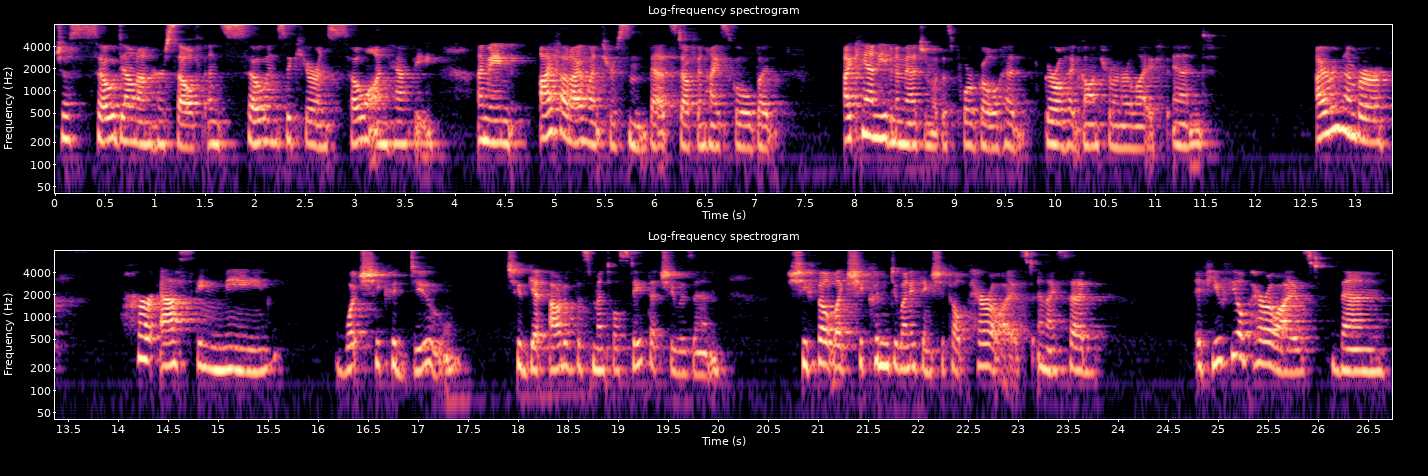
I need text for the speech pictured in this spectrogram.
just so down on herself and so insecure and so unhappy. I mean, I thought I went through some bad stuff in high school, but I can't even imagine what this poor girl had girl had gone through in her life. And I remember her asking me what she could do to get out of this mental state that she was in. She felt like she couldn't do anything. She felt paralyzed. And I said, if you feel paralyzed, then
